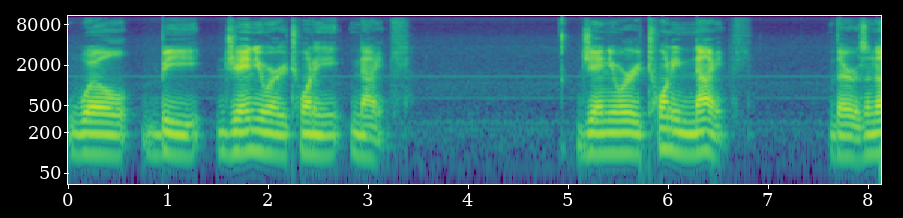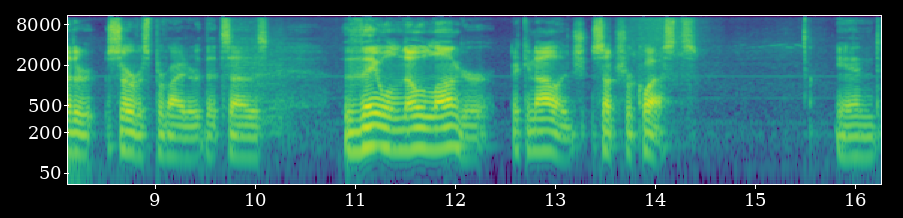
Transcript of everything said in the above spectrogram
will be January 29th. January 29th, there's another service provider that says they will no longer acknowledge such requests. And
